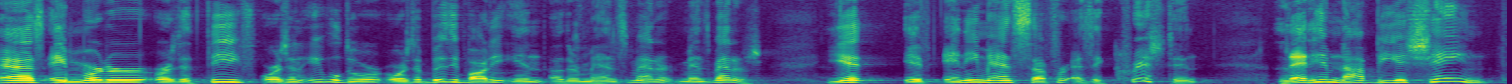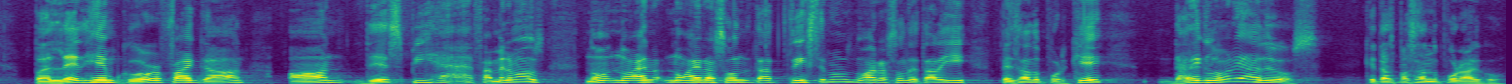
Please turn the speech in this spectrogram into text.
as a murderer or as a thief or as an evildoer or as a busybody in other man's, manner, men's manners. Yet if any man suffer as a Christian, let him not be ashamed, but let him glorify God on this behalf. Amén, hermanos. No, no, hay, no hay razón de estar triste, hermanos. No hay razón de estar ahí pensando por qué. Dale gloria a Dios que estás pasando por algo.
